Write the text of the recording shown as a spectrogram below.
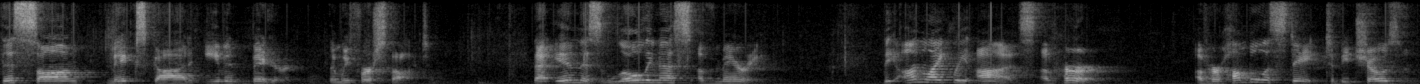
This song makes God even bigger than we first thought. That in this lowliness of Mary, the unlikely odds of her, of her humble estate to be chosen,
